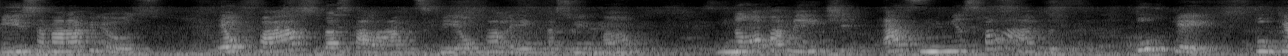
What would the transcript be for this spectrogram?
E isso é maravilhoso. Eu faço das palavras que eu falei para sua irmã novamente as minhas palavras. Por quê? Porque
